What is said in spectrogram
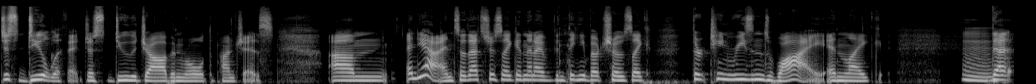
just deal with it, just do the job and roll with the punches? Um, and yeah, and so that's just like, and then I've been thinking about shows like Thirteen Reasons Why, and like Mm. that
